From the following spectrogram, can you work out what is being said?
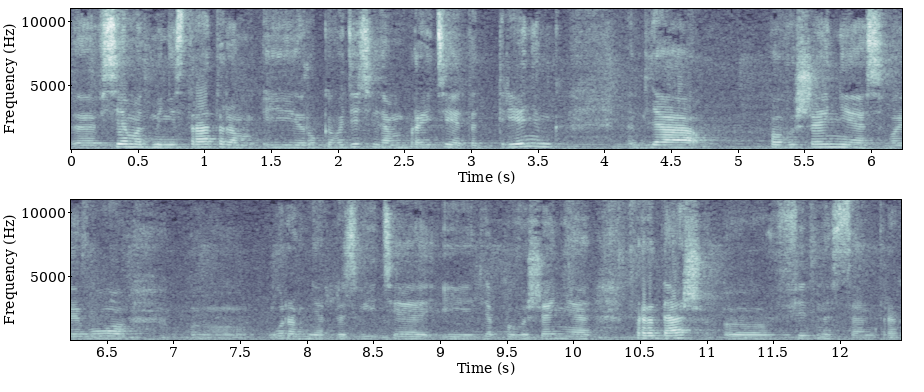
э, всем администраторам и руководителям пройти этот тренинг для повышения своего э, уровня развития и для повышения продаж э, в фитнес-центрах.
